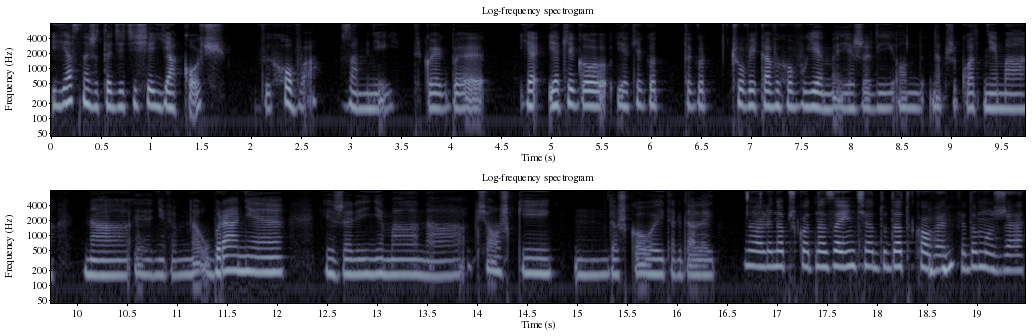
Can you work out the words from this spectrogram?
I jasne, że te dzieci się jakoś wychowa za mniej. Tylko jakby ja, jakiego, jakiego tego człowieka wychowujemy, jeżeli on na przykład nie ma na, y, nie wiem, na ubranie, jeżeli nie ma na książki mm, do szkoły i tak dalej. no ale na przykład na zajęcia dodatkowe. Mhm. Wiadomo, że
